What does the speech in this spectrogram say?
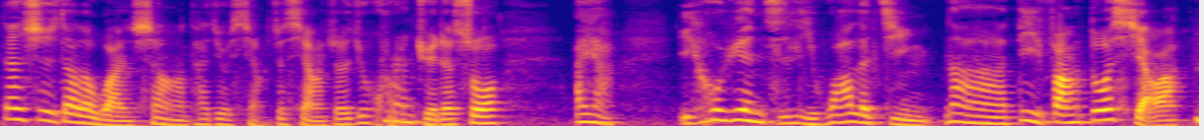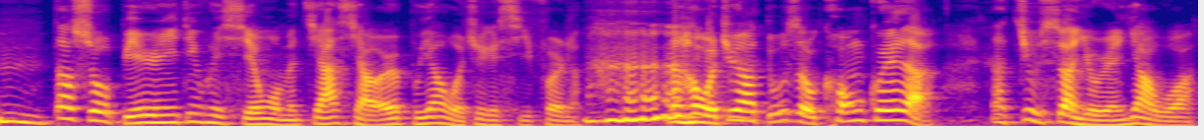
但是到了晚上，她就想着想着，就忽然觉得说，哎呀。以后院子里挖了井，那地方多小啊！嗯，到时候别人一定会嫌我们家小，而不要我这个媳妇儿了。那我就要独守空闺了。那就算有人要我啊，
